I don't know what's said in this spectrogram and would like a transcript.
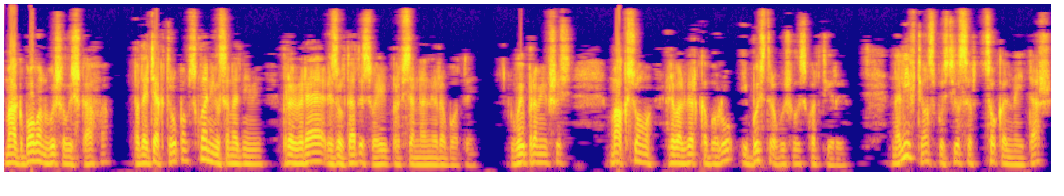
Мак Болан вышел из шкафа, подойдя к трупам, склонился над ними, проверяя результаты своей профессиональной работы. Выпрямившись, Мак сунул револьвер кобуру и быстро вышел из квартиры. На лифте он спустился в цокольный этаж,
